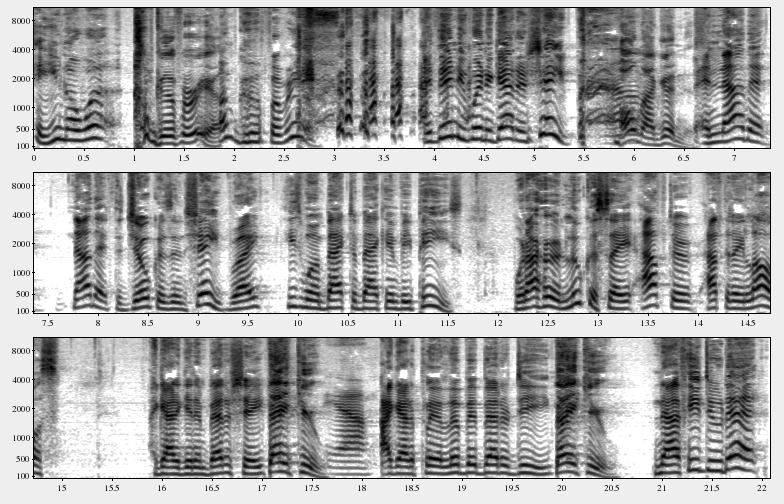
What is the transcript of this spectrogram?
hey, you know what? I'm good for real. I'm good for real. and then he went and got in shape. oh, my goodness. And now that, now that the Joker's in shape, right? He's won back-to-back MVPs. What I heard Luka's say after after they lost, I got to get in better shape. Thank you. Yeah. I got to play a little bit better D. Thank you. Now, if he do that,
